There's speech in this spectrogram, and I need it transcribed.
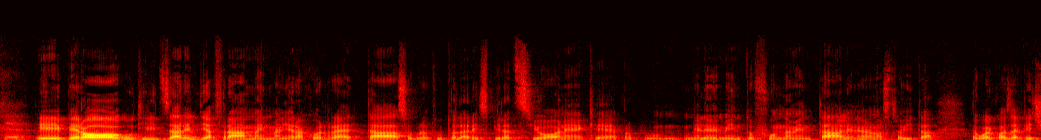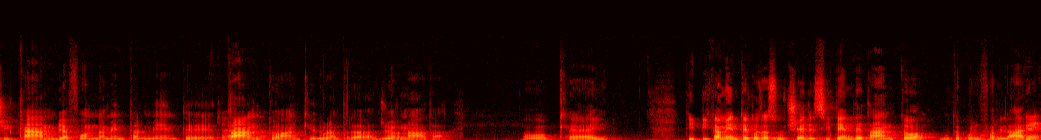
Certo. e però utilizzare il diaframma in maniera corretta, soprattutto la respirazione, che è proprio un, un elemento fondamentale nella Mhm. nostra vita, è qualcosa che ci cambia fondamentalmente Certo. tanto anche durante la giornata. Ok. Tipicamente cosa succede? Si tende tanto, butta pure fuori l'aria, Ok.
